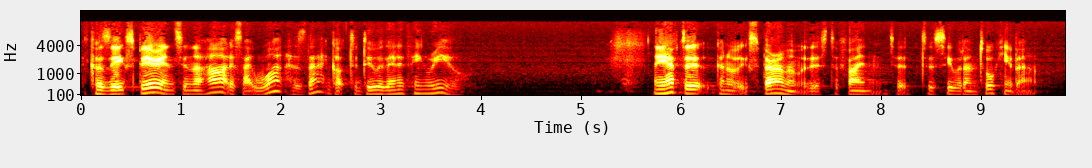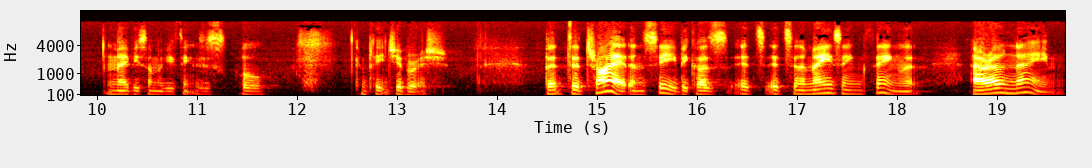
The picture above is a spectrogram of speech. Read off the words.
because the experience in the heart is like, what has that got to do with anything real? Now you have to kind of experiment with this to find to, to see what I'm talking about. Maybe some of you think this is all complete gibberish. But to try it and see, because it's, it's an amazing thing that our own name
